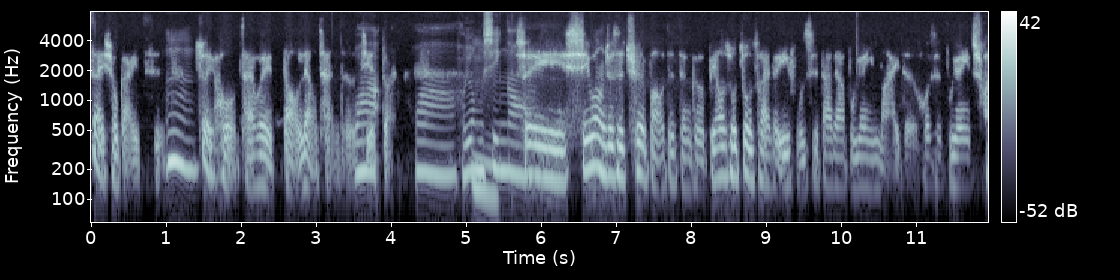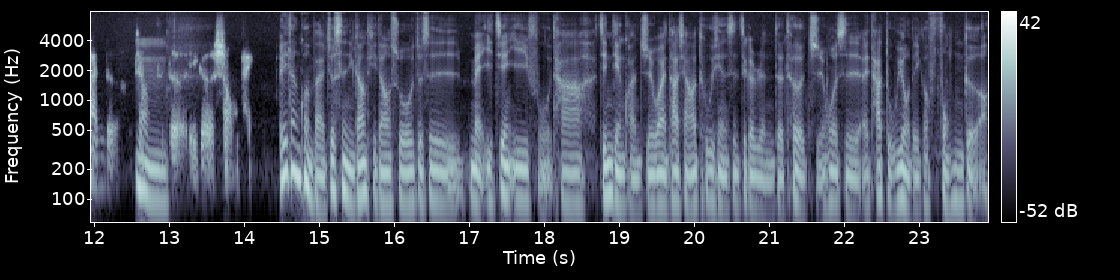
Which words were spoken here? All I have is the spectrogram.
再修改一次，嗯，最后才会到量产的阶段。哇，好用心哦！所以希望就是确保这整个，不要说做出来的衣服是大家不愿意买的，或是不愿意穿的这样子的一个商品。A 蛋冠白就是你刚刚提到说，就是每一件衣服它经典款之外，它想要凸显是这个人的特质，或是诶他独有的一个风格哦。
